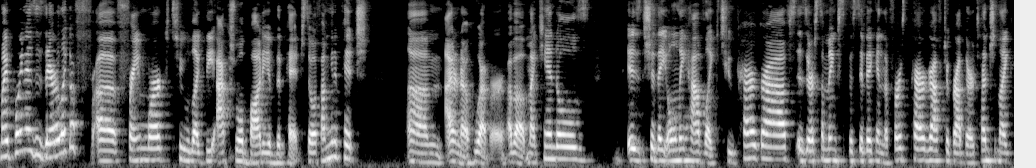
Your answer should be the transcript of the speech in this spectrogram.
My point is, is there like a, f- a framework to like the actual body of the pitch? So if I'm going to pitch, um, I don't know, whoever about my candles, is should they only have like two paragraphs? Is there something specific in the first paragraph to grab their attention? Like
